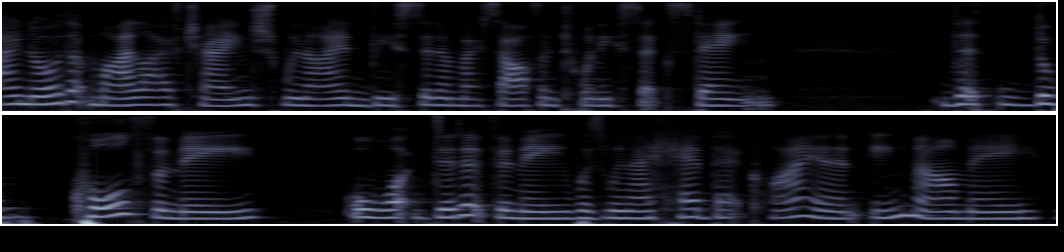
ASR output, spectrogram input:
I know that my life changed when I invested in myself in 2016. The, the call for me, or what did it for me, was when I had that client email me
